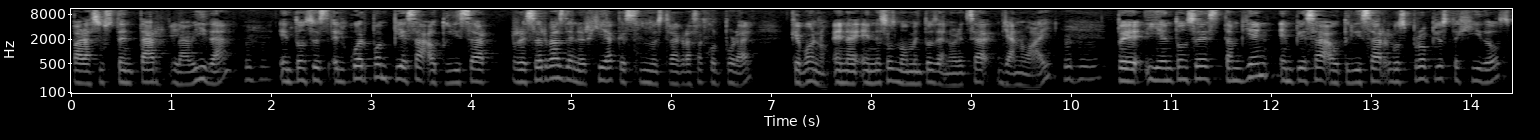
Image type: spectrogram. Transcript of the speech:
para sustentar la vida, entonces el cuerpo empieza a utilizar reservas de energía, que es nuestra grasa corporal, que bueno, en, esos momentos de anorexia ya no hay, y entonces también empieza a utilizar los propios tejidos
